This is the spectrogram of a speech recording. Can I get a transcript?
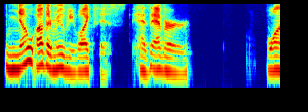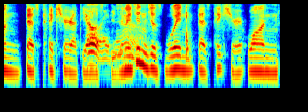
no other movie like this has ever won best picture at the oh, oscars and it didn't just win best picture it won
